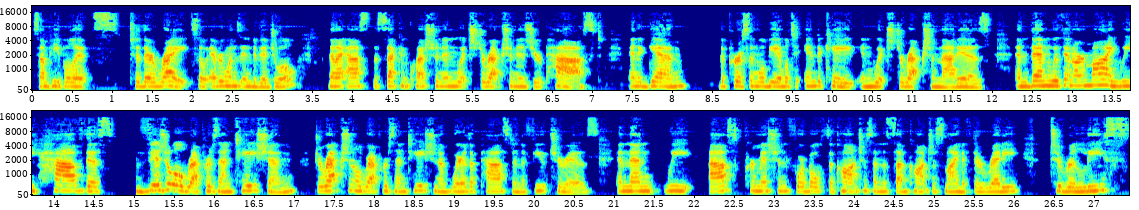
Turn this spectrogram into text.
some people it's to their right. So everyone's individual. Then I ask the second question in which direction is your past? And again, the person will be able to indicate in which direction that is. And then within our mind, we have this visual representation, directional representation of where the past and the future is. And then we ask permission for both the conscious and the subconscious mind if they're ready to release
